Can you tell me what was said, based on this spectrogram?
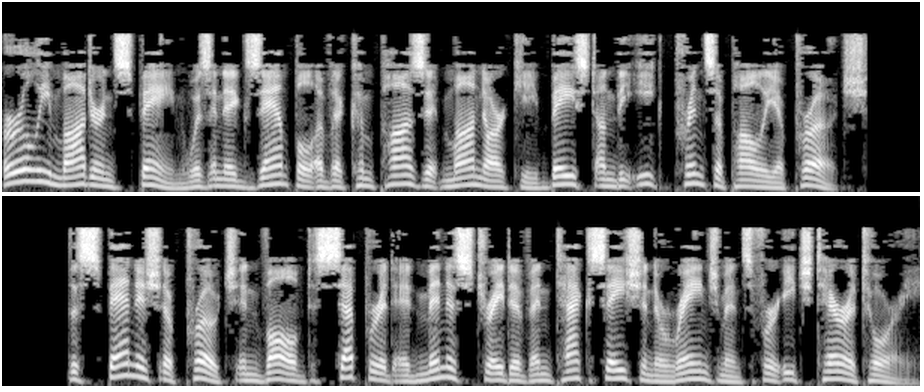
Early modern Spain was an example of a composite monarchy based on the aeque Principali approach. The Spanish approach involved separate administrative and taxation arrangements for each territory.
